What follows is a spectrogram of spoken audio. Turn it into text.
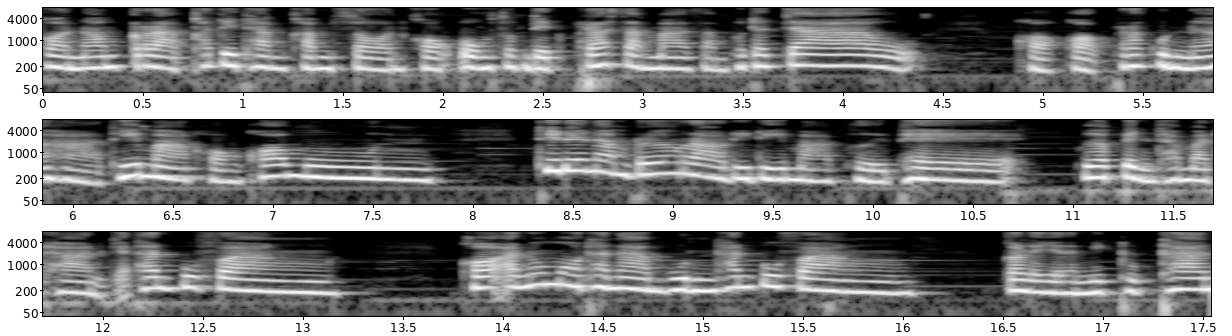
ขอน้อมกราบคติธรรมคำสอนขององค์สมเด็จพระสัมมาสัมพุทธเจ้า ขอขอบพระคุณเนื้อหาที่มาของข้อมูล ที่ได้นำเรื่องราวดีๆ มาเผยแผ่เพื่อเป็นธรรมทานแก่ท่านผู้ฟัง ขออนุโมทนาบุญท่านผู้ฟังกัลยาณมิตรทุกท่าน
